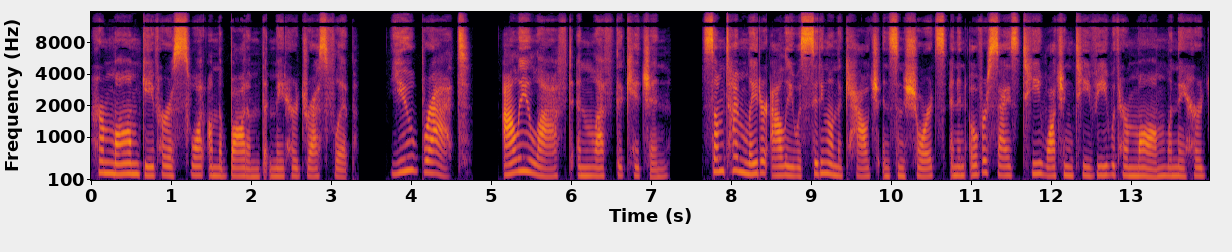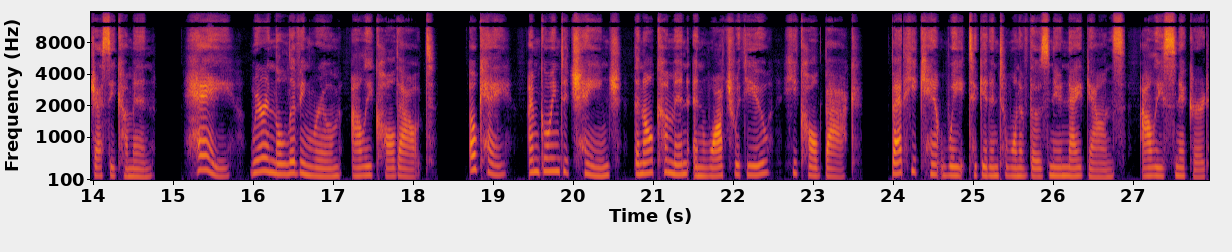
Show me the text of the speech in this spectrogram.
Her mom gave her a swat on the bottom that made her dress flip. You brat. Ali laughed and left the kitchen. Sometime later Ali was sitting on the couch in some shorts and an oversized tee watching TV with her mom when they heard Jesse come in. Hey, we're in the living room, Ali called out. Okay, I'm going to change, then I'll come in and watch with you, he called back. Bet he can't wait to get into one of those new nightgowns, Ali snickered.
